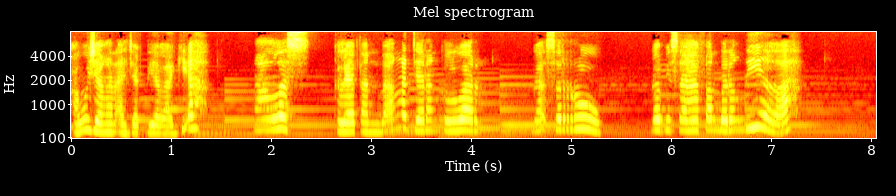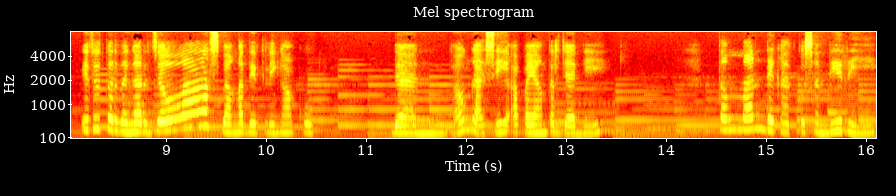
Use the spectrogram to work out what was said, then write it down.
Kamu jangan ajak dia lagi ah, males, kelihatan banget jarang keluar, gak seru, gak bisa have fun bareng dia lah. Itu terdengar jelas banget di telingaku. Dan tahu gak sih apa yang terjadi? Teman dekatku sendiri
